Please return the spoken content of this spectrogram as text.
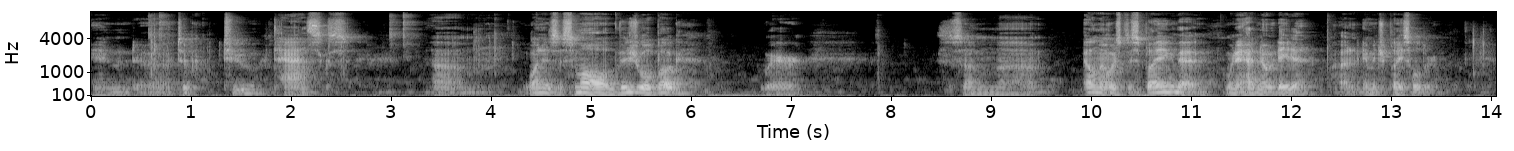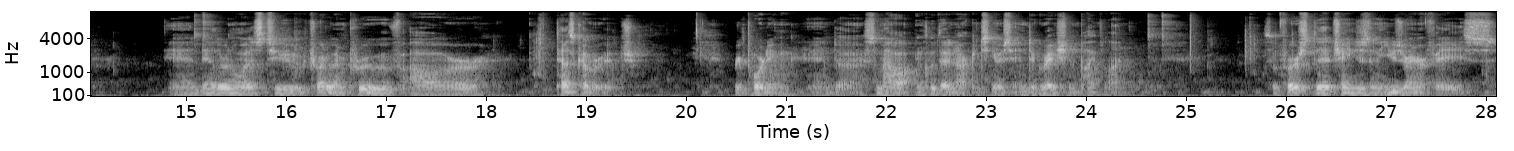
and uh, took two tasks. Um, one is a small visual bug where some uh, element was displaying that when it had no data, an image placeholder. And the other one was to try to improve our test coverage reporting and uh, somehow include that in our continuous integration pipeline. So first, the changes in the user interface.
